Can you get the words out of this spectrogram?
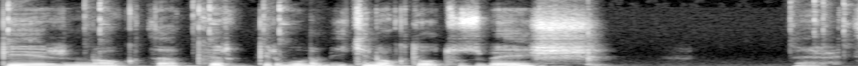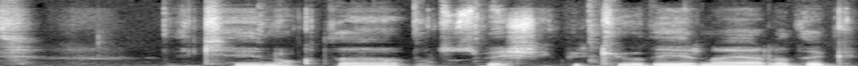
1.41 bu 2.35 evet 2.35'lik bir Q değerini ayarladık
